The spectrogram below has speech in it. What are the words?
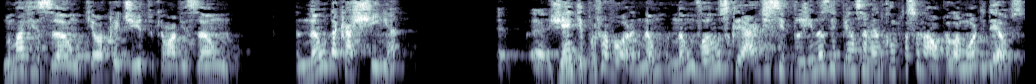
numa visão que eu acredito que é uma visão não da caixinha. É, é, gente, por favor, não, não vamos criar disciplinas de pensamento computacional, pelo amor de Deus.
